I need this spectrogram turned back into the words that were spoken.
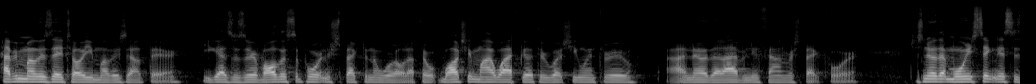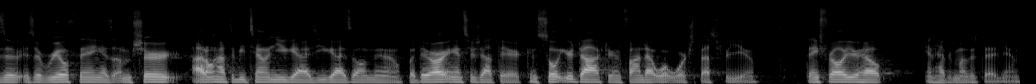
Happy Mother's Day to all you mothers out there. You guys deserve all the support and respect in the world. After watching my wife go through what she went through, I know that I have a newfound respect for her. Just know that morning sickness is a, is a real thing, as I'm sure I don't have to be telling you guys, you guys all know. But there are answers out there. Consult your doctor and find out what works best for you. Thanks for all your help, and happy Mother's Day again.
